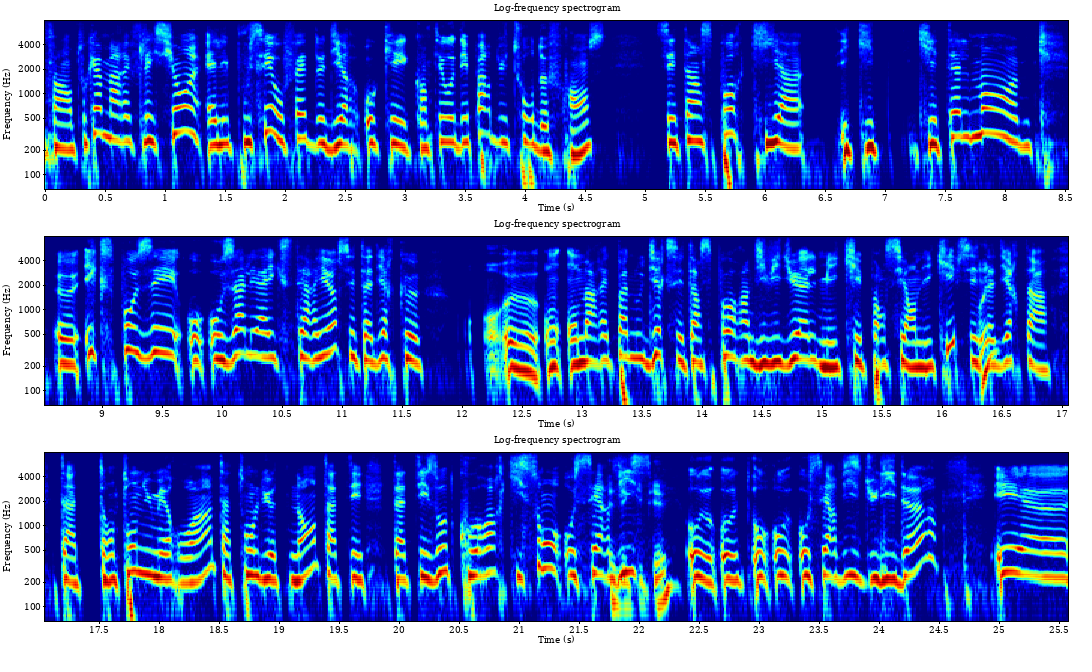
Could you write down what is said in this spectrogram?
Enfin, en tout cas, ma réflexion, elle est poussée au fait de dire, OK, quand tu es au départ du Tour de France, c'est un sport qui a et qui, qui est tellement euh, euh, exposé aux, aux aléas extérieurs, c'est-à-dire que euh, on n'arrête pas de nous dire que c'est un sport individuel, mais qui est pensé en équipe. C'est-à-dire, tu as, ton, ton numéro un, tu as ton lieutenant, tu as, tes- autres coureurs qui sont au service au, au, au, au service du leader. Et, euh,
